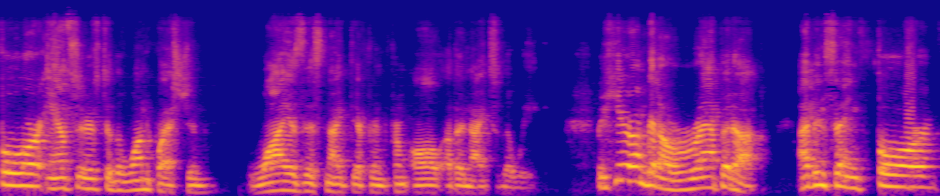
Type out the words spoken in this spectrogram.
four answers to the one question why is this night different from all other nights of the week? But here I'm going to wrap it up. I've been saying four,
